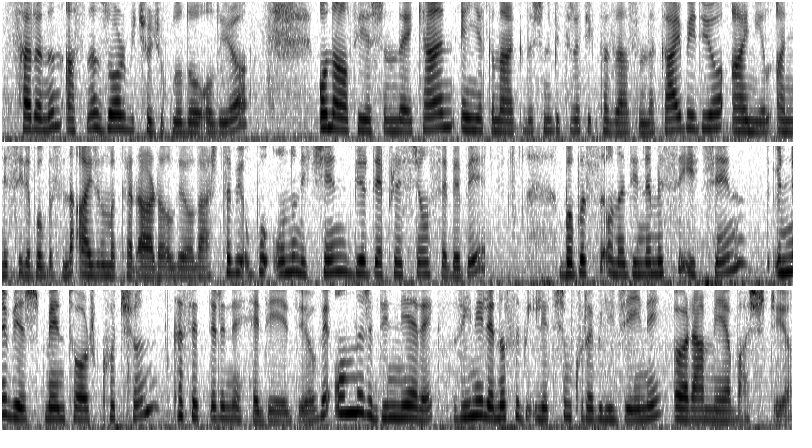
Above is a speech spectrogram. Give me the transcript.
Sara'nın aslında zor bir çocukluğu oluyor. 16 yaşındayken en yakın arkadaşını bir trafik kazasında kaybediyor. Aynı yıl annesiyle babasında ayrılma kararı alıyorlar. Tabii bu onun için bir depresyon sebebi. Babası ona dinlemesi için ünlü bir mentor koçun kasetlerini hediye ediyor ve onları dinleyerek zihniyle nasıl bir iletişim kurabileceğini öğrenmeye başlıyor.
